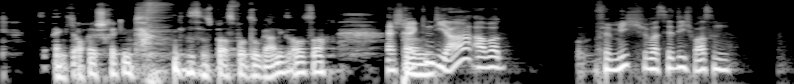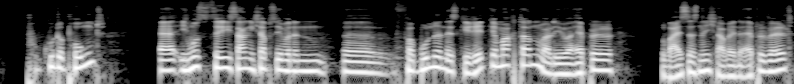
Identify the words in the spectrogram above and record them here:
Das ist eigentlich auch erschreckend, dass das Passwort so gar nichts aussagt. Erschreckend, ähm, ja, aber für mich, was hätte ich, war es ein guter Punkt, äh, ich muss tatsächlich sagen, ich habe es über ein äh, verbundenes Gerät gemacht dann, weil über Apple, du weißt es nicht, aber in der Apple-Welt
